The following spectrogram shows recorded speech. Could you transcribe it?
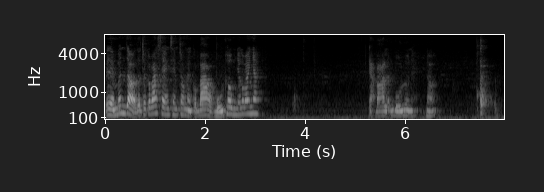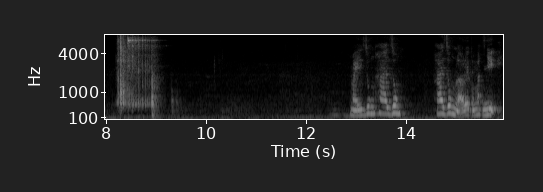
Bây giờ em vẫn dở ra cho các bác xem xem trong này có ba hoặc 4 không nhé các bác nhá cả ba lẫn bốn luôn này. Nó máy rung hai rung. Hai rung là ở đây có mặt nhị.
